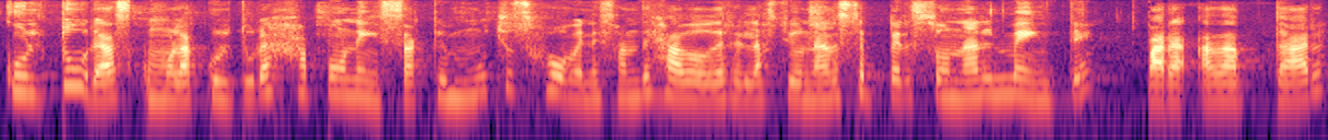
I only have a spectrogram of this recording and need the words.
culturas como la cultura japonesa que muchos jóvenes han dejado de relacionarse personalmente para adaptar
